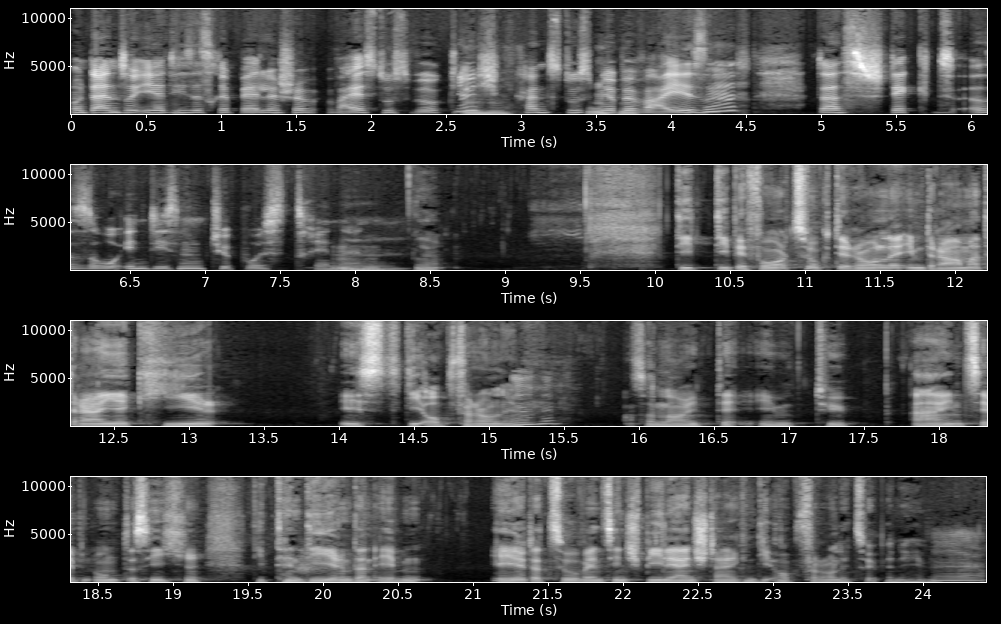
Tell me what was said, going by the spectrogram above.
Und dann so eher dieses rebellische, weißt du es wirklich? Mhm. Kannst du es mhm. mir beweisen? Das steckt äh, so in diesem Typus drinnen. Mhm. Ja. Die, die bevorzugte Rolle im Dramadreieck hier ist die Opferrolle. Mhm. Also Leute im Typ eins eben untersicher, die tendieren dann eben eher dazu, wenn sie in Spiele einsteigen, die Opferrolle zu übernehmen.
